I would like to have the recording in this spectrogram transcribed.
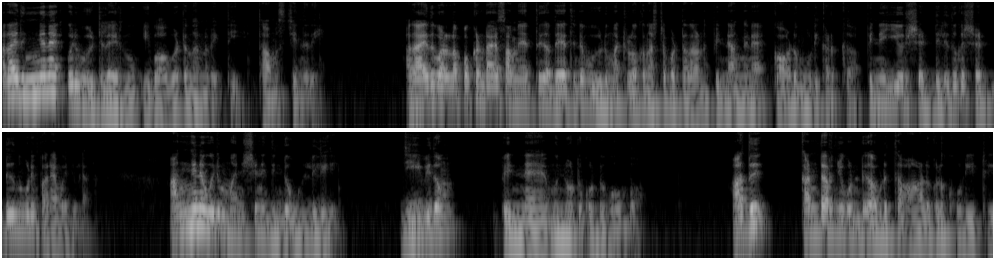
അതായത് ഇങ്ങനെ ഒരു വീട്ടിലായിരുന്നു ഈ ബാബുവേട്ടൻ എന്ന് പറഞ്ഞ വ്യക്തി താമസിച്ചിരുന്നതേ. അതായത് വെള്ളപ്പൊക്കം ഉണ്ടായ സമയത്ത് അദ്ദേഹത്തിന്റെ വീടും മറ്റുള്ളതൊക്കെ നഷ്ടപ്പെട്ടതാണ്. പിന്നെ അങ്ങനെ കാട് മൂടി കിടക്കുക. പിന്നെ ഈ ഒരു ഷെഡിൽ ഇതൊക്കെ ഷെഡ് എന്നും കൂടി പറയാൻ പറ്റില്ല അങ്ങനെ ഒരു മനുഷ്യൻ ഇതിന്റെ ഉള്ളിൽ ജീവിതം പിന്നെ മുന്നോട്ട് കൊണ്ടുപോകുമ്പോൾ അത് കണ്ടറിഞ്ഞുകൊണ്ട് അവിടുത്തെ ആളുകൾ കൂടിയിട്ട്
